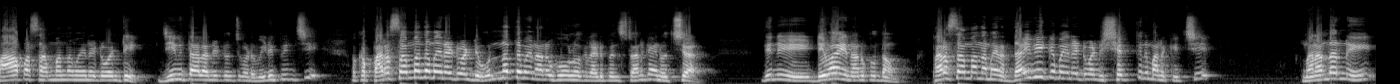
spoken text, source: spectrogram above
పాప సంబంధమైనటువంటి జీవితాలన్నిటి నుంచి కూడా విడిపించి ఒక పర సంబంధమైనటువంటి ఉన్నతమైన అనుభవంలోకి నడిపించడానికి ఆయన వచ్చారు. దీన్ని డివైన్ అనుకుందాం. పర సంబంధమైన దైవికమైనటువంటి శక్తిని మనకిచ్చి మనందరినీ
